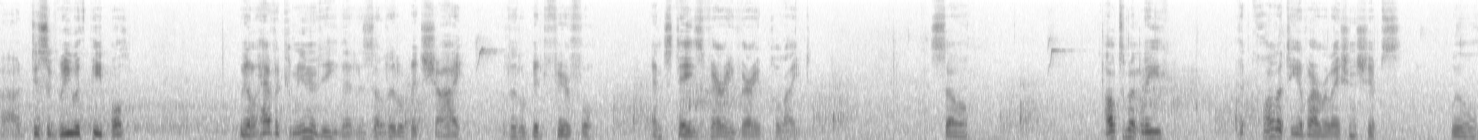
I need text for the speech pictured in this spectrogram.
uh, disagree with people. We'll have a community that is a little bit shy, a little bit fearful, and stays very, very polite. So ultimately, the quality of our relationships will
